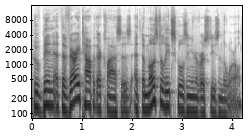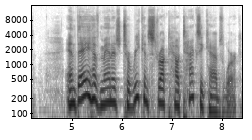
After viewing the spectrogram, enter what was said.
who've been at the very top of their classes at the most elite schools and universities in the world. And they have managed to reconstruct how taxicabs work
